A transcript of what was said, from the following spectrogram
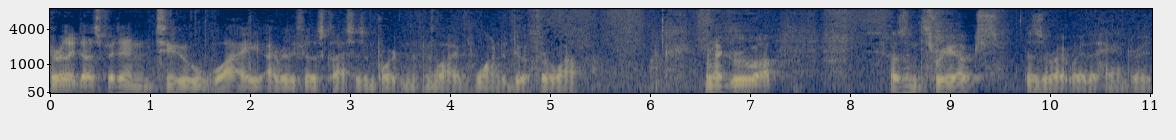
it really does fit into why I really feel this class is important and why I've wanted to do it for a while. When I grew up, I was in Three Oaks. This is the right way of the hand, right?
